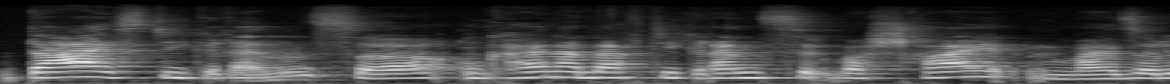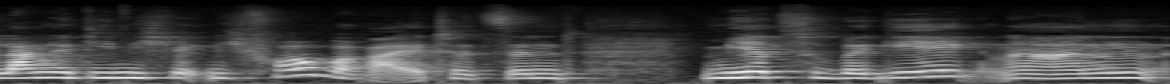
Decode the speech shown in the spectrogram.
da ist die Grenze und keiner darf die Grenze überschreiten, weil solange die nicht wirklich vorbereitet sind, mir zu begegnen,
